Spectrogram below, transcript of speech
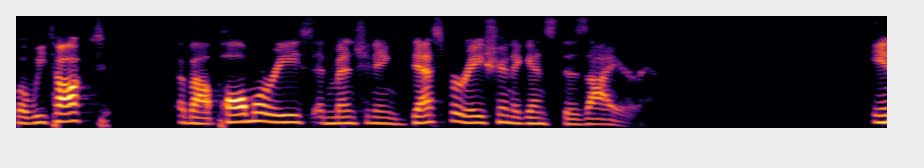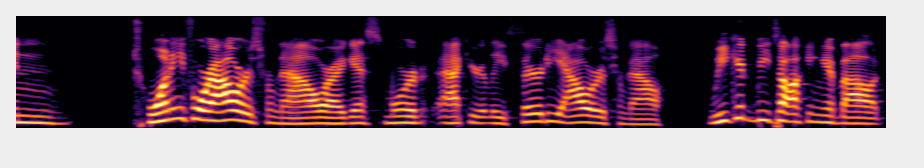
But we talked about Paul Maurice and mentioning desperation against desire. In 24 hours from now, or I guess more accurately, 30 hours from now, we could be talking about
